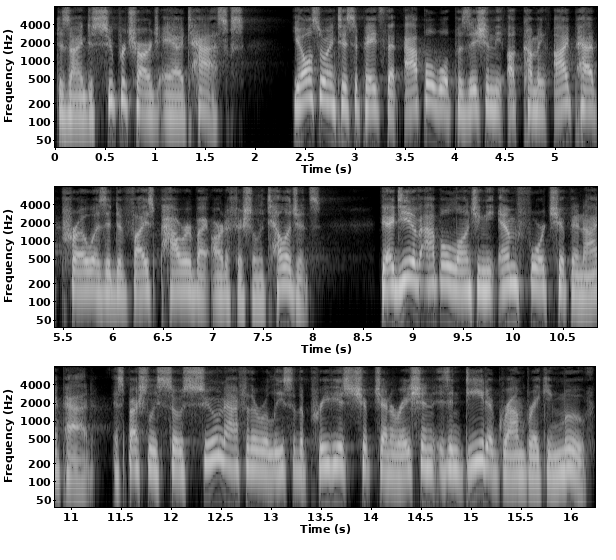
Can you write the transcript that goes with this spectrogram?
designed to supercharge AI tasks. He also anticipates that Apple will position the upcoming iPad Pro as a device powered by artificial intelligence. The idea of Apple launching the M4 chip in an iPad, especially so soon after the release of the previous chip generation, is indeed a groundbreaking move.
